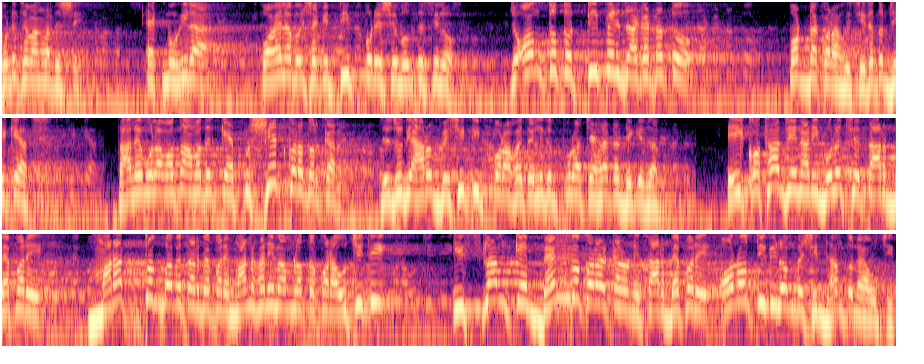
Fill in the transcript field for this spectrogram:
ঘটেছে বাংলাদেশে। এক মহিলা পহেলা বৈশাখে টিপ পরে সে বলতেছিল যে অন্তত টিপের জায়গাটা তো পর্দা করা হয়েছে, এটা তো ঢেকে আছে। তাহলে মতো আমাদেরকে অ্যাপ্রিসিয়েট করা দরকার যে যদি আরও বেশি টিপ পরা হয় তাহলে তো পুরো চেহারাটা ঢেকে যাবে। এই কথা যে নারী বলেছে তার ব্যাপারে মারাত্মকভাবে তার ব্যাপারে মানহানি মামলা তো করা উচিতই। ইসলামকে ব্যঙ্গ করার কারণে তার ব্যাপারে অনতিবিলম্বে সিদ্ধান্ত নেওয়া উচিত।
